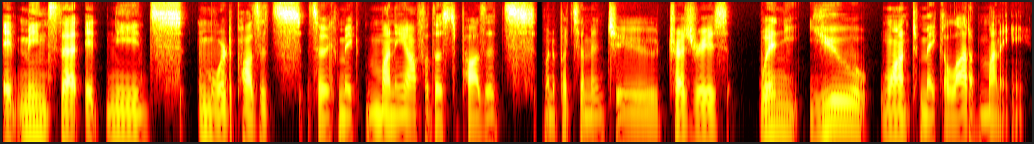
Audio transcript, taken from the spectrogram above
it means that it needs more deposits so it can make money off of those deposits when it puts them into treasuries. When you want to make a lot of money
